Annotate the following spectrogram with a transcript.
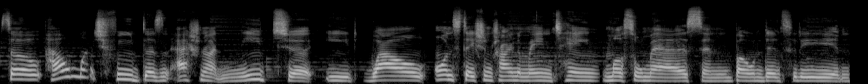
So, how much food does an astronaut need to eat while on station trying to maintain muscle mass and bone density and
